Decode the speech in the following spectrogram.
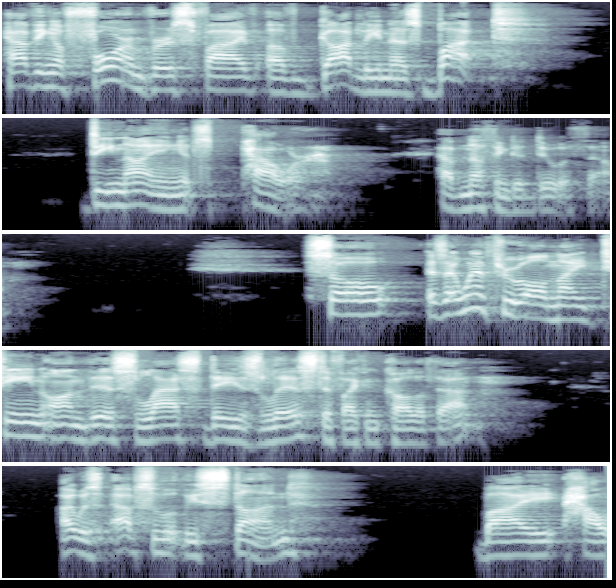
having a form, verse 5, of godliness, but denying its power, have nothing to do with them. So, as I went through all 19 on this last day's list, if I can call it that, I was absolutely stunned by how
